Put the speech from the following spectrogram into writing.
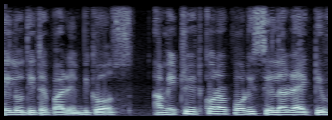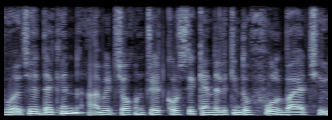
দিলেও দিতে পারে বিকজ আমি ট্রেড করার পরই সেলার অ্যাক্টিভ হয়েছে। দেখেন, আমি যখন ট্রেড করছি ক্যান্ডেলে কিন্তু ফুল বায়ার ছিল।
